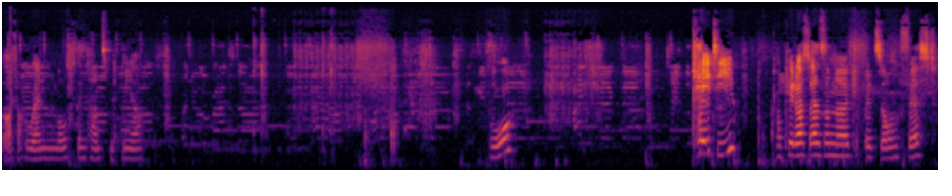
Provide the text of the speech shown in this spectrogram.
Einfach random losgetanzt mit mir. Wo? Katie. Okay, du hast also eine Kippel Zone fest.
